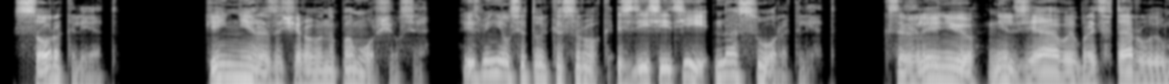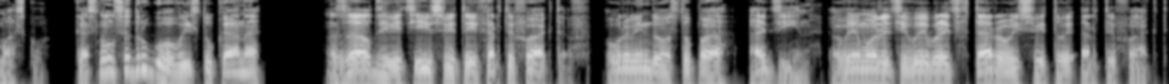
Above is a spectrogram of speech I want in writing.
— сорок лет. Кенни разочарованно поморщился. Изменился только срок с десяти на сорок лет. К сожалению, нельзя выбрать вторую маску. Коснулся другого истукана. Зал девяти святых артефактов. Уровень доступа один. Вы можете выбрать второй святой артефакт.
